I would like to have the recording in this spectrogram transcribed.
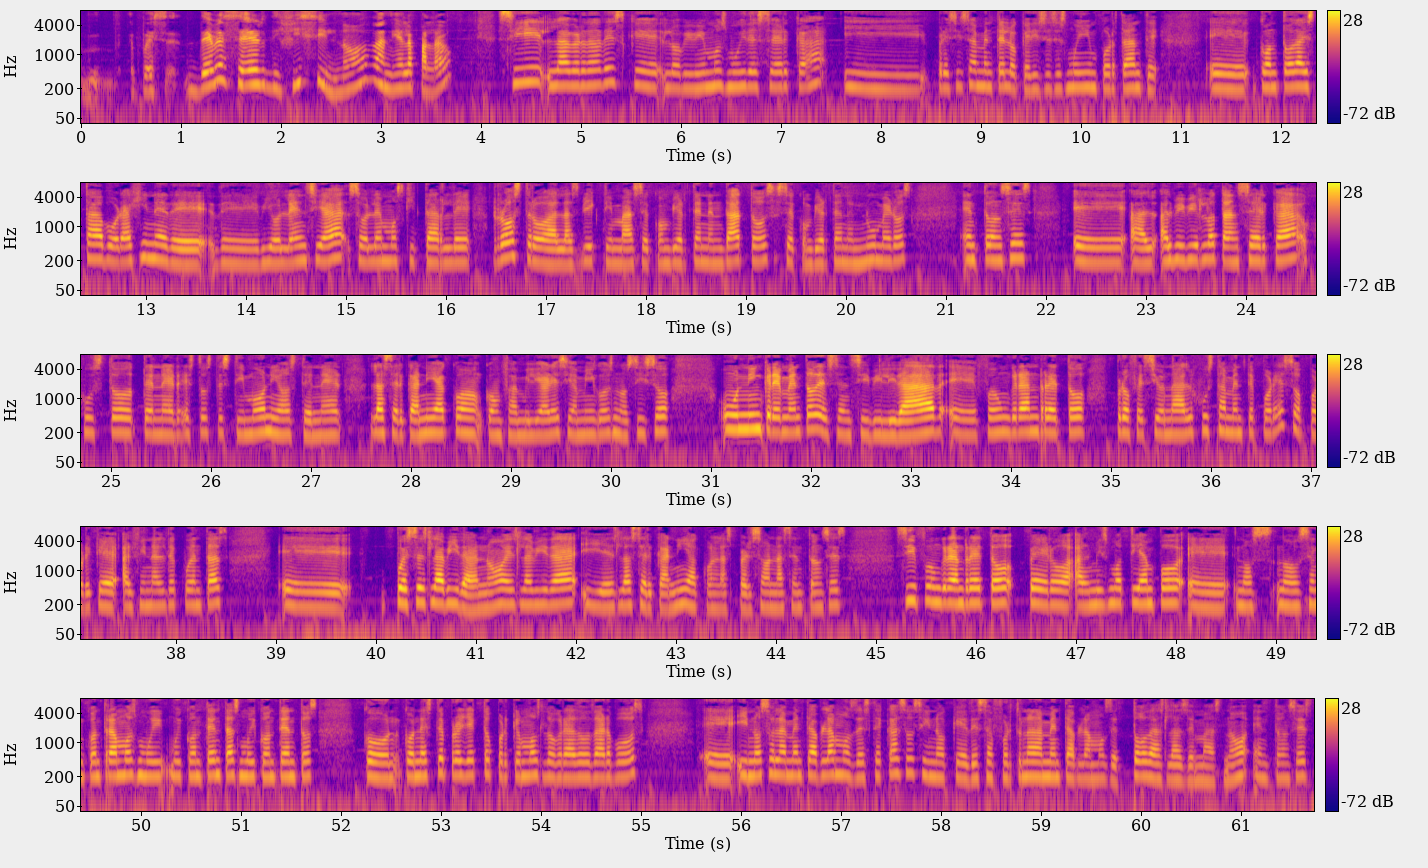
pues debe ser difícil, ¿no, Daniela Palau? Sí, la verdad es que lo vivimos muy de cerca y precisamente lo que dices es muy importante. Eh, con toda esta vorágine de, de, violencia solemos quitarle rostro a las víctimas, se convierten en datos, se convierten en números. Entonces, eh, al, al, vivirlo tan cerca, justo tener estos testimonios, tener la cercanía con, con familiares y amigos nos hizo un incremento de sensibilidad, eh, fue un gran reto profesional justamente por eso, porque al final de cuentas, eh, pues es la vida, ¿no? Es la vida y es la cercanía con las personas. Entonces, sí fue un gran reto, pero al mismo tiempo eh, nos, nos encontramos muy, muy contentas, muy contentos con, con este proyecto porque hemos logrado dar voz eh, y no solamente hablamos de este caso, sino que desafortunadamente hablamos de todas las demás, ¿no? Entonces,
